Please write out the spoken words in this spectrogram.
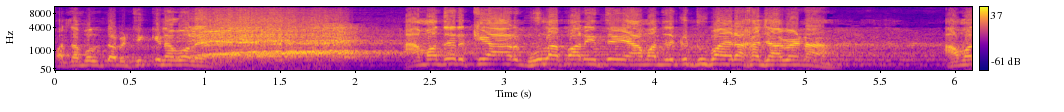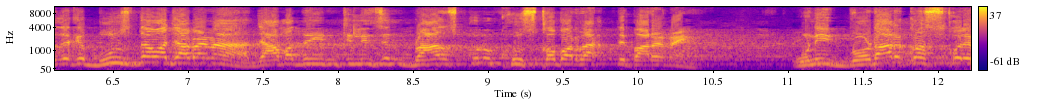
কথা বলতে হবে ঠিক কিনা বলে আমাদেরকে আর ঘোলা পানিতে, আমাদেরকে ডুবাই রাখা যাবে না। আমাদেরকে বুঝ দেওয়া যাবে না যে আমাদের ইন্টেলিজেন্ট ব্রাঞ্চ কোনো খোঁজ খবর রাখতে পারে নাই। উনি বর্ডার ক্রস করে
